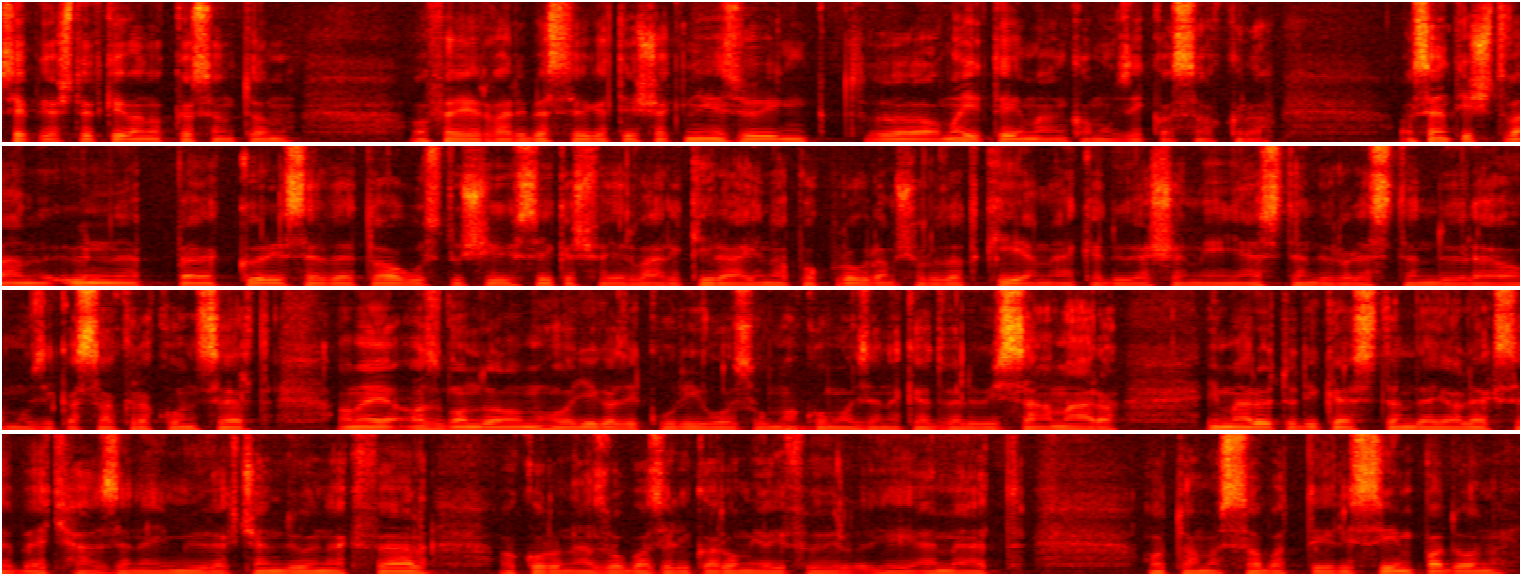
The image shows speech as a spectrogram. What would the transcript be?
Szép estét kívánok, köszöntöm a Fehérvári Beszélgetések nézőinkt. A mai témánk a muzika szakra. A Szent István ünnepek köré szervezett augusztusi Székesfehérvári Királyi Napok programsorozat kiemelkedő eseménye esztendőről esztendőre a muzika szakra koncert, amely azt gondolom, hogy igazi kuriózum a komoly zenekedvelői számára. Immár ötödik esztendeje a legszebb egyházzenei művek csendülnek fel, a koronázó bazilika romjai fölé emelt hatalmas szabadtéri színpadon,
